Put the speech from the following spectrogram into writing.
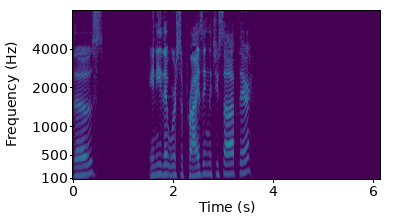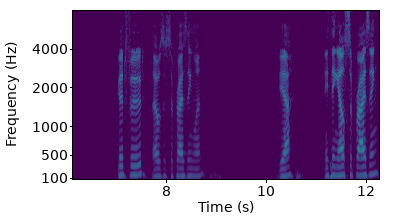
those, any that were surprising that you saw up there? Good food. That was a surprising one. Yeah. Anything else surprising?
